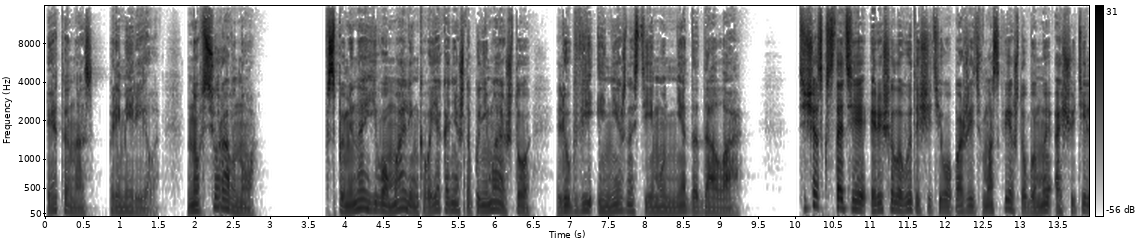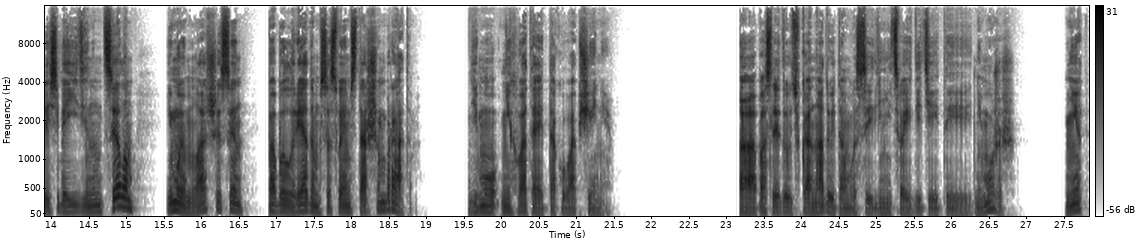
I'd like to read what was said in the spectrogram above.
Это нас примирило. Но все равно, вспоминая его маленького, я, конечно, понимаю, что любви и нежности ему не додала. Сейчас, кстати, решила вытащить его пожить в Москве, чтобы мы ощутили себя единым целым, и мой младший сын побыл рядом со своим старшим братом. Ему не хватает такого общения. А последовать в Канаду и там воссоединить своих детей ты не можешь? Нет.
